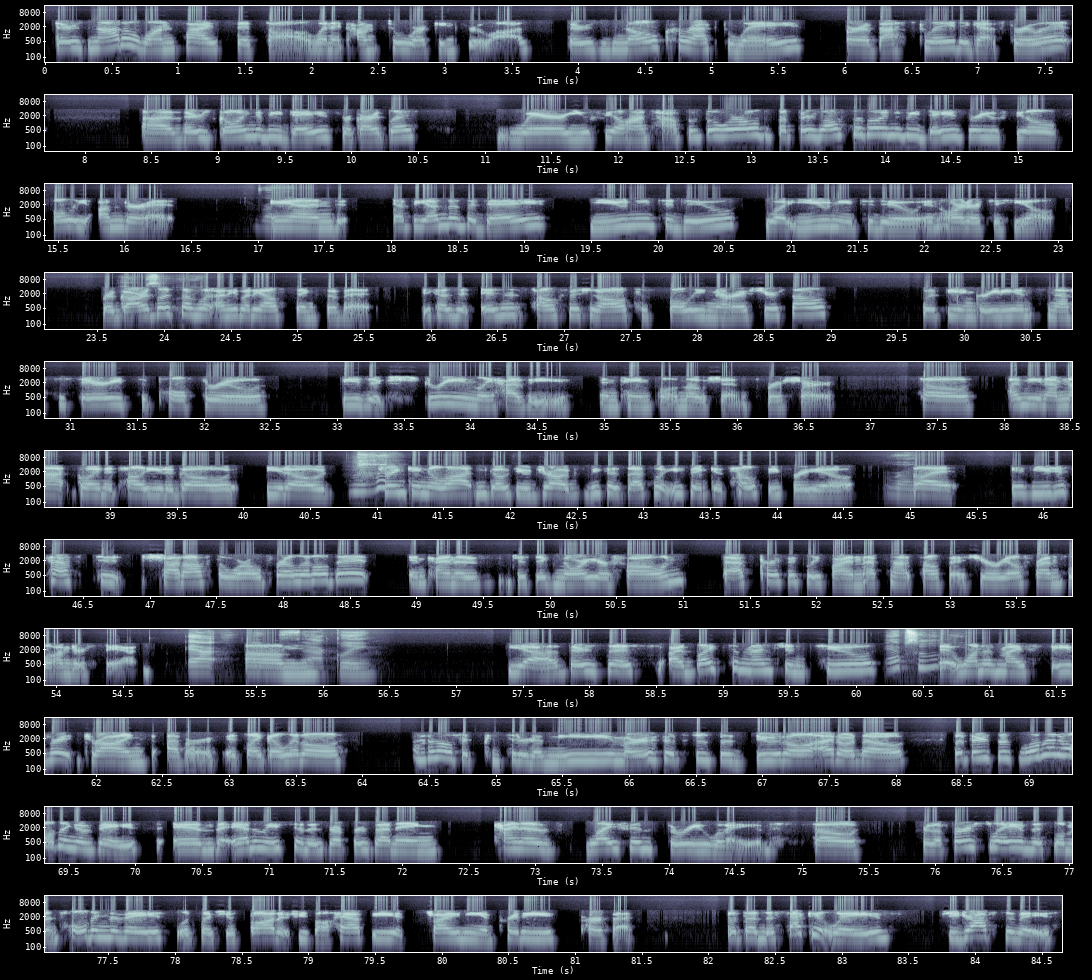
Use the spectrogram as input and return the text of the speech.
There's not a one size fits all when it comes to working through loss. There's no correct way or a best way to get through it. Uh, there's going to be days, regardless, where you feel on top of the world, but there's also going to be days where you feel fully under it. Right. And at the end of the day, you need to do what you need to do in order to heal, regardless of what anybody else thinks of it, because it isn't selfish at all to fully nourish yourself with the ingredients necessary to pull through these extremely heavy and painful emotions for sure. So, I mean, I'm not going to tell you to go, you know, drinking a lot and go do drugs because that's what you think is healthy for you. Right. But if you just have to shut off the world for a little bit and kind of just ignore your phone, that's perfectly fine. That's not selfish. Your real friends will understand. Um, exactly. Yeah, there's this. I'd like to mention too. Absolutely. That one of my favorite drawings ever. It's like a little. I don't know if it's considered a meme or if it's just a doodle. I don't know. But there's this woman holding a vase, and the animation is representing kind of life in three waves. So for the first wave, this woman's holding the vase, looks like she just bought it. She's all happy, it's shiny and pretty, perfect. But then the second wave, she drops the vase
